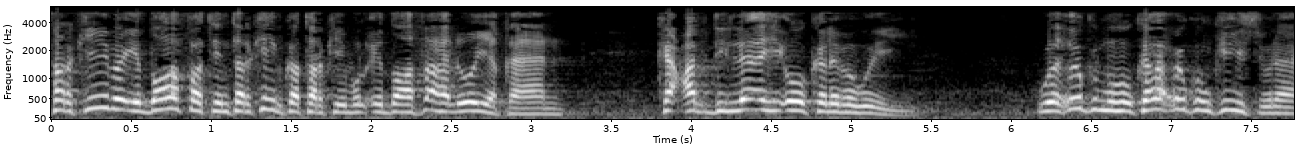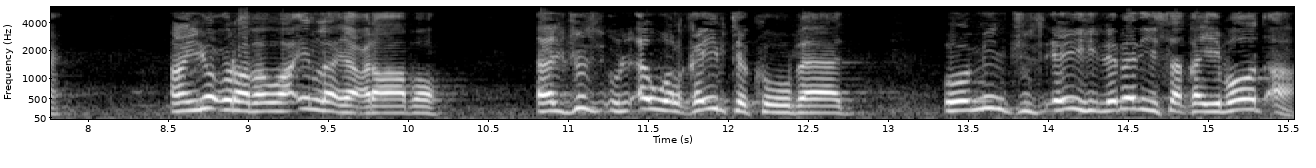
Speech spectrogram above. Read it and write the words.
Tarkiiba idaafatin tarkiibka tarkiibulidaafaha loo yaqaan ka cabdilaahi oo kaleba weeyi. Wa xukmuhu kaa xukunkiisuna an yucraba waa in la icraabo aljuz'u alawal qeybta koobaad oo min jus-ayhi labadiisa qaybood ah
